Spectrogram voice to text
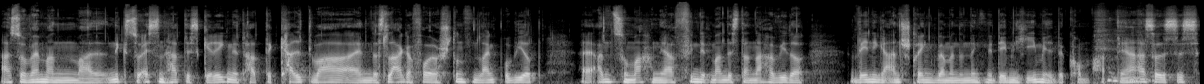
Also wenn man mal nichts zu essen hat, es geregnet hatte, kalt war, einem das Lagerfeuer stundenlang probiert äh, anzumachen, ja, findet man das dann nachher wieder weniger anstrengend, wenn man dann eine dämliche E-Mail bekommen hat. Ja? Also es ist,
